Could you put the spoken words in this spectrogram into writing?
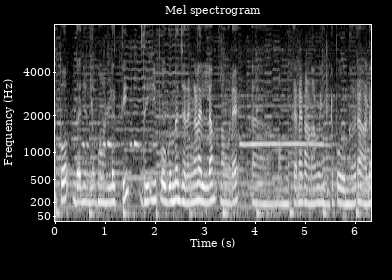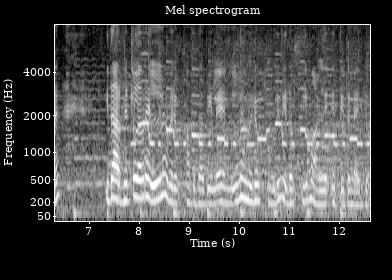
അപ്പോൾ ഇതാ ഞങ്ങൾ മാളിലെത്തി. ഇത് ഈ പോകുന്ന ജനങ്ങളെല്ലാം നമ്മുടെ മമ്മൂക്കനെ കാണാൻ വേണ്ടിയിട്ട് പോകുന്നവരാണ് ഇത് അബുദാബിയിലെ എല്ലാവരും ഒരുവിധം ഈ മാളിൽ എത്തിയിട്ടുണ്ടായിരിക്കും.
